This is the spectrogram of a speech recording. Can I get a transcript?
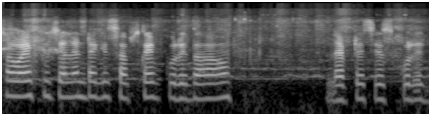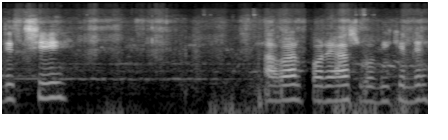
সবাই একটু চ্যানেলটাকে সাবস্ক্রাইব করে দাও। ল্যাপটা শেষ করে দিচ্ছি। আবার পরে আসব বিকেলে।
